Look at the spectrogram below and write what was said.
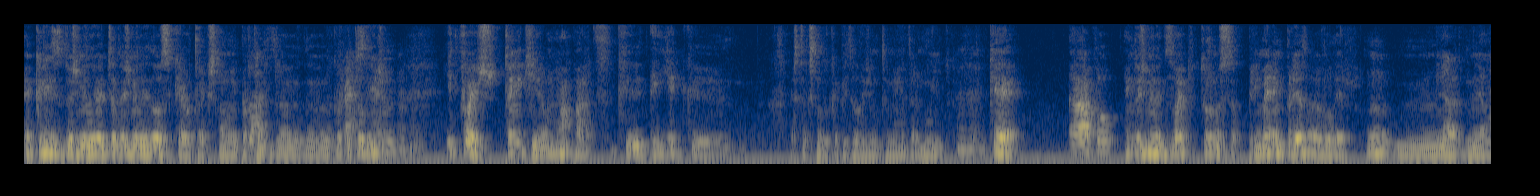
a crise de 2008 a 2012, que é outra questão importante Claro. do, do capitalismo. não é? Uhum. E depois tenho aqui uma parte que aí é que esta questão do capitalismo também entra muito, Uhum. que é a Apple em 2018 tornou-se a primeira empresa a valer um milhar de milhão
